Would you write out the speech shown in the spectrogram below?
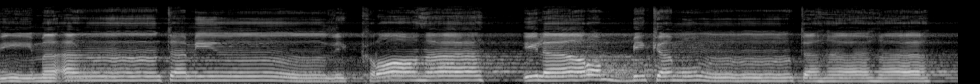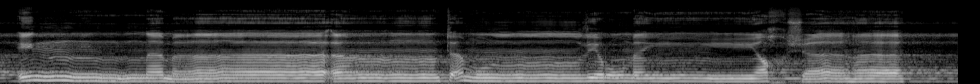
فيم أنت من ذكراها إلى ربك منتهاها. إنما أنت منذر من يخشاها.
